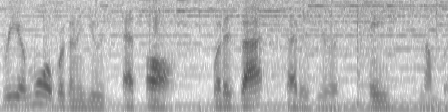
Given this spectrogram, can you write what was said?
three or more, we're going to use et al. What is that? That is your page number.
